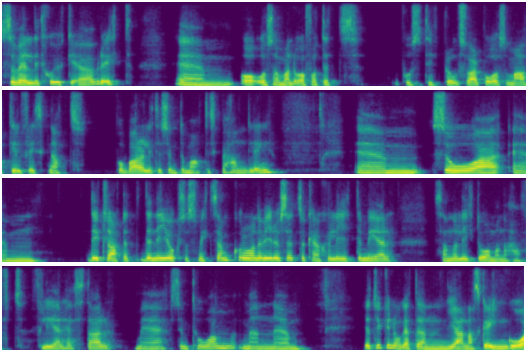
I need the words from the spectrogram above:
så väldigt sjuk i övrigt. Ehm, och, och, som man då har fått ett positivt provsvar på som har tillfrisknat på bara lite symptomatisk behandling. Ehm, så ehm, det är klart att den är ju också smittsam coronaviruset så kanske lite mer sannolikt då om man har haft fler hästar med symptom men jag tycker nog att den gärna ska ingå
